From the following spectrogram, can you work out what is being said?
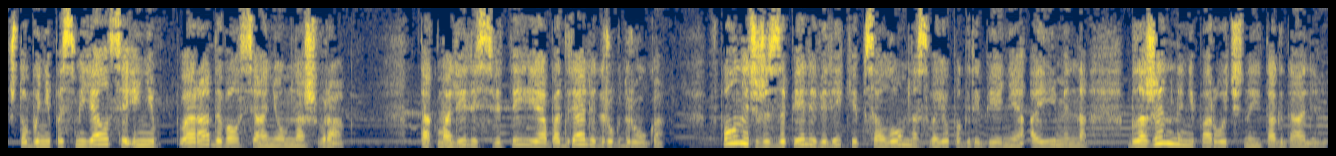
чтобы не посмеялся и не порадовался о нем наш враг. Так молились святые и ободряли друг друга. В полночь же запели великий псалом на свое погребение, а именно «блаженны непорочные» и так далее.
